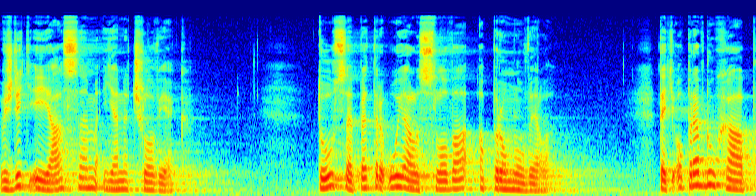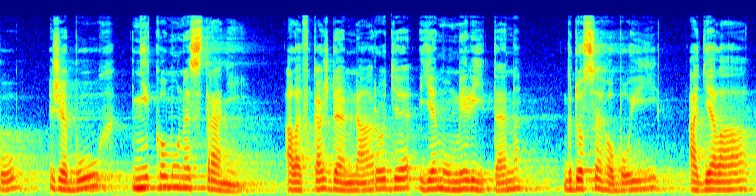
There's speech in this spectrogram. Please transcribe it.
Vždyť i já jsem jen člověk. Tu se Petr ujal slova a promluvil. Teď opravdu chápu, že Bůh nikomu nestraní, ale v každém národě je mu milý ten, kdo se ho bojí a dělá,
